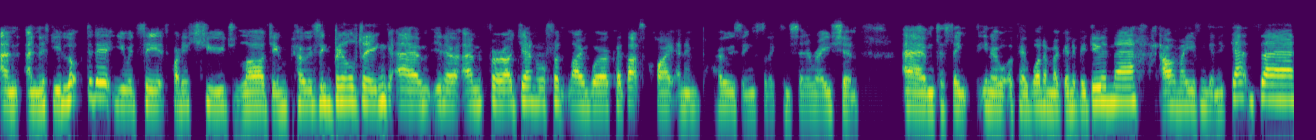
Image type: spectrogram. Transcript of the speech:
and and if you looked at it, you would see it's quite a huge, large, imposing building. Um, you know, and for our general frontline worker, that's quite an imposing sort of consideration. Um, to think, you know, okay, what am I going to be doing there? How am I even going to get there?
